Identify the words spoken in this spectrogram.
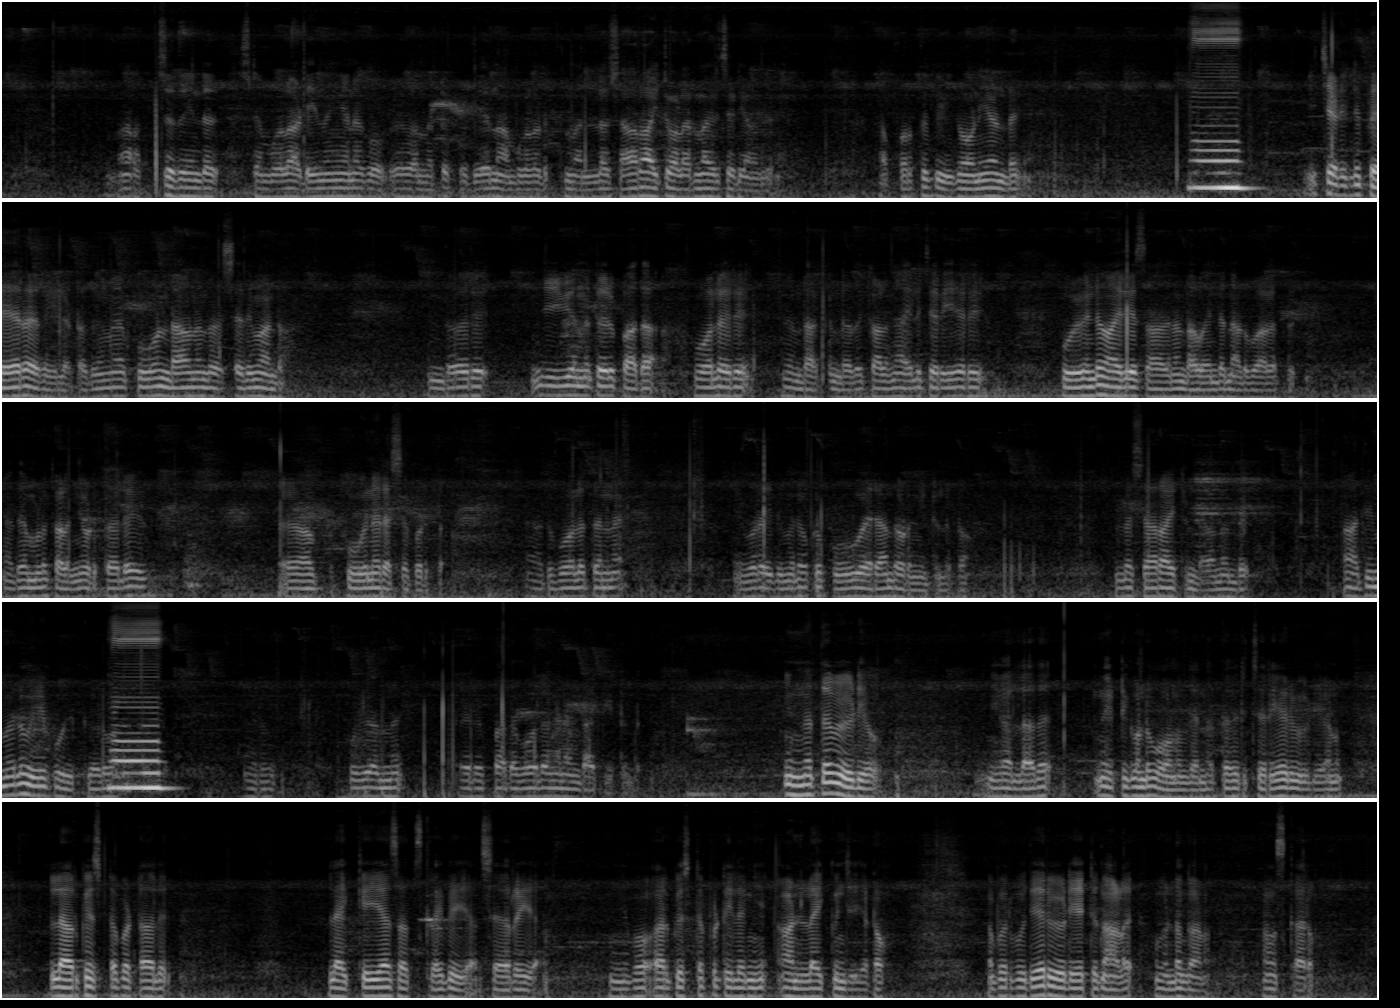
നിറച്ചത് ഇതിന്റെ സ്റ്റെമ്പുകൾ അടിയിൽ നിന്ന് ഇങ്ങനെ വന്നിട്ട് പുതിയ നാമ്പുകളെടുത്ത് നല്ല ഉഷാറായിട്ട് വളരുന്ന ഒരു ചെടിയാണിത്. അപ്പുറത്ത് ബീഗോണിയ ഉണ്ട് ഈ ചെടീന്റെ പേരറിയില്ല കേട്ടോ അതിങ്ങനെ പൂവുണ്ടാവുന്നുണ്ട് പക്ഷെ അതിന് വേണ്ട. എന്തോ ഒരു ജീവി എന്നിട്ടൊരു പത പോലെ ഒരു ഇതുണ്ടാക്കുന്നുണ്ട് അത് കളഞ്ഞ അതിൽ ചെറിയൊരു പുഴുവിന്റെ മാതിരി സാധനം ഉണ്ടാവും അതിന്റെ നടുഭാഗത്ത്. അത് നമ്മൾ കളഞ്ഞു കൊടുത്താൽ പൂവിനെ രക്ഷപ്പെടുത്താം. അതുപോലെ തന്നെ ഇവിടെ ഇതുമലൊക്കെ പൂവ് വരാൻ തുടങ്ങിയിട്ടുണ്ട് കേട്ടോ. നല്ല ഉഷാറായിട്ടുണ്ടാകുന്നുണ്ട് അതിമലും ഈ പുഴുക്കളും ഒരു പുഴു വന്ന് ഒരു പത പോലെ അങ്ങനെ ഉണ്ടാക്കിയിട്ടുണ്ട്. ഇന്നത്തെ വീഡിയോ ഇനി വല്ലാതെ നീട്ടിക്കൊണ്ട് പോകണില്ല ഇന്നത്തെ ഒരു ചെറിയൊരു വീഡിയോ ആണ്. എല്ലാവർക്കും ഇഷ്ടപ്പെട്ടാൽ ലൈക്ക് ചെയ്യുക സബ്സ്ക്രൈബ് ചെയ്യുക ഷെയർ ചെയ്യുക. ഇനിയിപ്പോൾ ആർക്കും ഇഷ്ടപ്പെട്ടില്ലെങ്കിൽ അൺലൈക്കും ചെയ്യാം കേട്ടോ അപ്പോൾ ഒരു പുതിയൊരു വീഡിയോ ആയിട്ട് നാളെ വീണ്ടും കാണാം. നമസ്കാരം.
